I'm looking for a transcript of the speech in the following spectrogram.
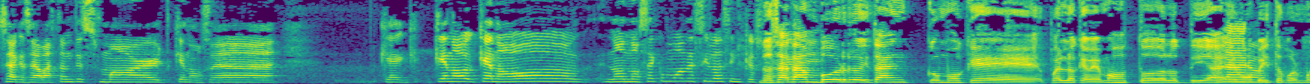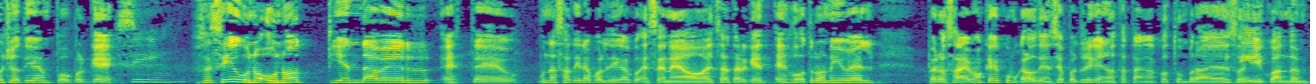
sea, que sea bastante smart, que no sea que, que no que no, no no sé cómo decirlo sin que No sea suene- tan burro y tan como que, pues lo que vemos todos los días, Claro. hemos visto por mucho tiempo, porque, Sí. pues sí, uno, uno tiende a ver este una sátira política, SNL, etcétera, que es otro nivel, pero sabemos que como que la audiencia puertorriqueña no está tan acostumbrada a eso, y cuando em-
